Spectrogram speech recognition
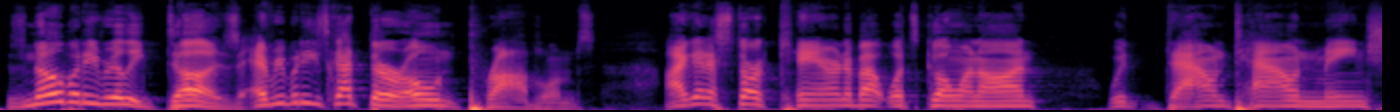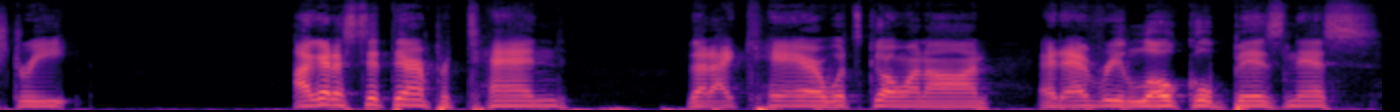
Because nobody really does. Everybody's got their own problems. I got to start caring about what's going on with downtown Main Street. I got to sit there and pretend that I care what's going on at every local business.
